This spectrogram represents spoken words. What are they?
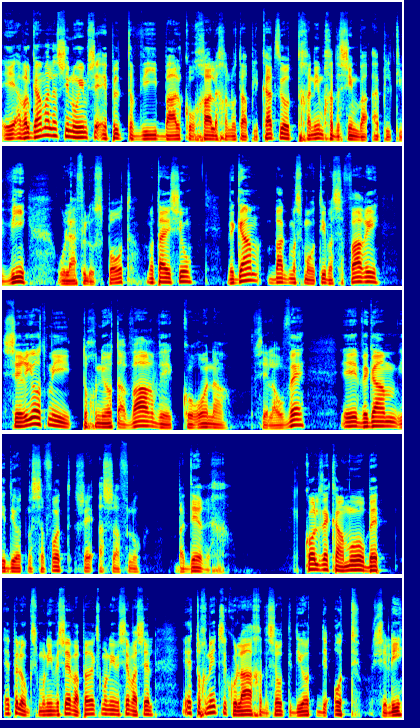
אה, אבל גם על השינויים שאפל תביא בעל כורחה לחנות האפליקציות, תכנים חדשים באפל TV, אולי אפילו ספורט מתישהו, וגם באג משמעותי בספארי, שאריות מתוכניות עבר וקורונה של ההווה, וגם ידיעות נוספות שאספנו בדרך. כל זה כאמור באפלוג 87, פרק 87 של אה, תוכנית שכולה חדשות, ידיעות, דעות שלי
